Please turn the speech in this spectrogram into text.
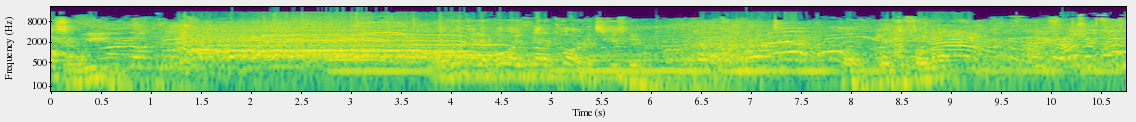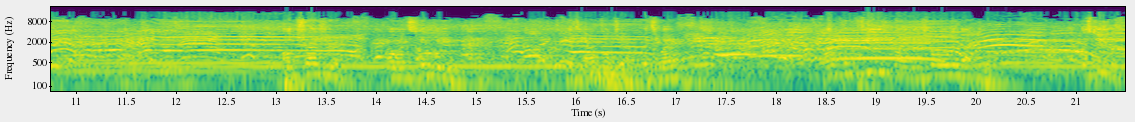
Heard oh, you got, oh, I've got a card, excuse me. Oh, wait, it's a photo? I'll treasure it. Oh, it's hippie. It's Applejack. It's what? I'm confused by this. We'll back. Let's do this.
